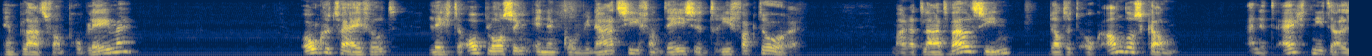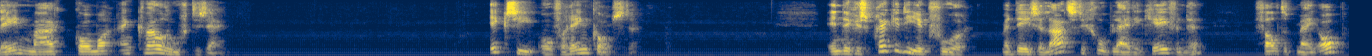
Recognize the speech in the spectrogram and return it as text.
in plaats van problemen? Ongetwijfeld ligt de oplossing in een combinatie van deze drie factoren. Maar het laat wel zien dat het ook anders kan en het echt niet alleen maar kommer en kwel hoeft te zijn. Ik zie overeenkomsten. In de gesprekken die ik voer met deze laatste groep leidinggevenden valt het mij op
